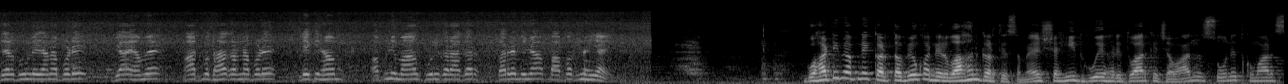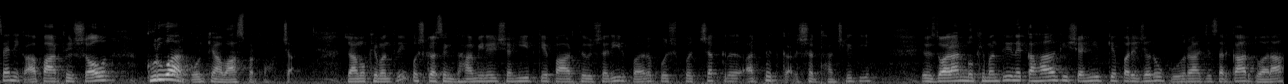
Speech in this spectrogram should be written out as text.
देहरादून ले जाना पड़े, या हमें आत्मदाह करना पड़े, लेकिन हम अपनी मांग पूरी कराकर करे बिना वापस नहीं आए। गुवाहाटी में अपने कर्तव्यों का निर्वाहन करते समय शहीद हुए हरिद्वार के जवान सोनित कुमार सैनी का पार्थिव शव गुरुवार को उनके आवास पर पहुँचा। जहाँ मुख्यमंत्री पुष्कर सिंह धामी ने शहीद के पार्थिव शरीर पर पुष्प चक्र अर्पित कर श्रद्धांजलि दी। इस दौरान मुख्यमंत्री ने कहा कि शहीद के परिजनों को राज्य सरकार द्वारा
